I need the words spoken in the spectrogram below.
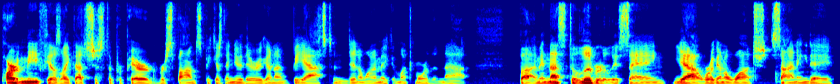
part of me feels like that's just the prepared response because they knew they were going to be asked and didn't want to make it much more than that. But I mean, that's deliberately saying, yeah, we're going to watch signing day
